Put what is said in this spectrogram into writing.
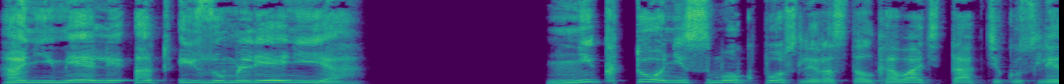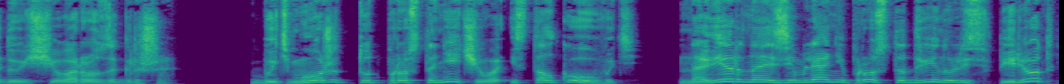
онемели от изумления. Никто не смог после растолковать тактику следующего розыгрыша. Быть может, тут просто нечего истолковывать. Наверное, земляне просто двинулись вперед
